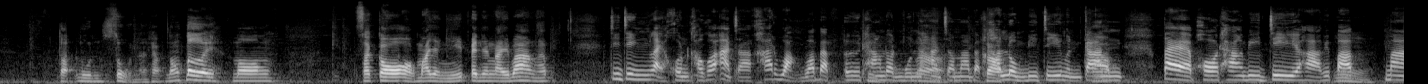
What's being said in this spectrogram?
4 ดอทมุนศูนย์นะครับ น้องเตยมอง สกอร์ออกมาอย่างนี้เป็นยังไงบ้างครับ จริง ๆ หลายคนเขาก็อาจจะคาดหวังว่าแบบเออทางดอนมุนอ่าอาจจะมาแบบครับถล่ม BG เหมือนกัน ครับแต่พอทาง BG อะค่ะพี่ปั๊บอืม มา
